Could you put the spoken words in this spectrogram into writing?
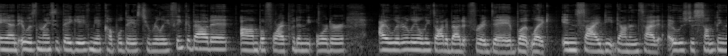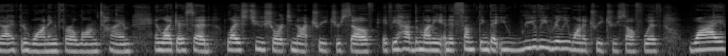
and it was nice that they gave me a couple days to really think about it um, before I put in the order. I literally only thought about it for a day, but like inside, deep down inside, it was just something that I've been wanting for a long time. And like I said, life's too short to not treat yourself. If you have the money and it's something that you really, really want to treat yourself with, why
